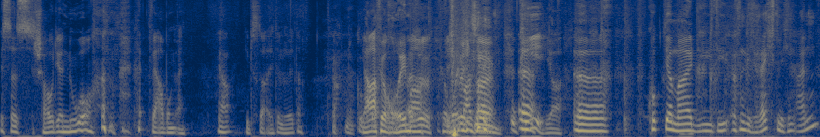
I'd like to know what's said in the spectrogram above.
Ist das, Schau dir nur Werbung an. ja. Gibt es da alte Leute? Ach, Ja, für Rheuma. Also, für ich Rheuma sagen, Okay, ja. Äh, guck dir mal die, die öffentlich-rechtlichen an.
